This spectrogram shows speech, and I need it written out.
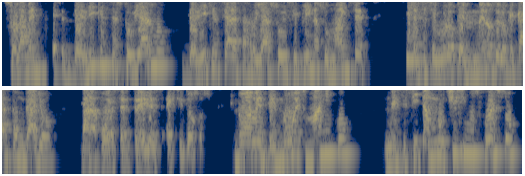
solamente dedíquense a estudiarlo, dedíquense a desarrollar su disciplina, su mindset, y les aseguro que en menos de lo que canta un gallo van a poder ser traders exitosos. Nuevamente, no es mágico, necesita muchísimo esfuerzo,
